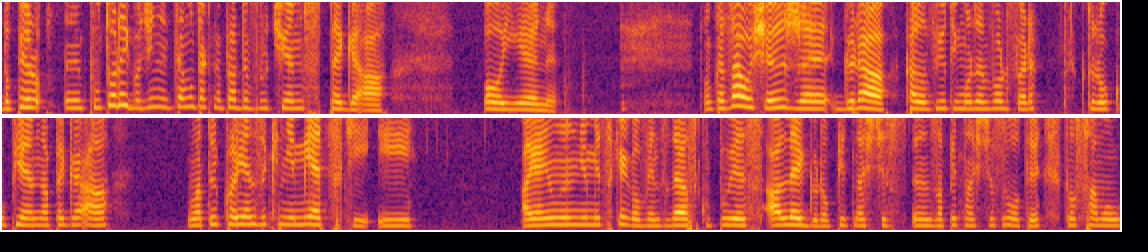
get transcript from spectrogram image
Dopiero y, półtorej godziny temu tak naprawdę wróciłem z PGA. Ojeny. Okazało się, że gra Call of Duty Modern Warfare, którą kupiłem na PGA, ma tylko język niemiecki i a ja nie umiem niemieckiego, więc teraz kupuję z Allegro 15, z- y, za 15 zł tą samą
